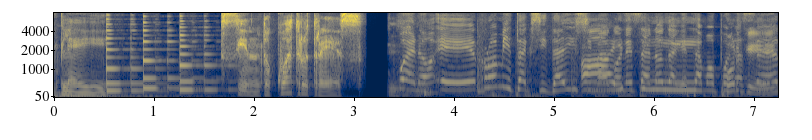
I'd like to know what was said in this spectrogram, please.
Play 104.3 Bueno, eh, Romy está excitadísima Ay, con esta sí. nota que estamos por, ¿Por qué? hacer.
